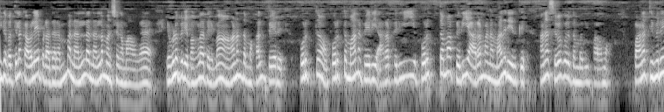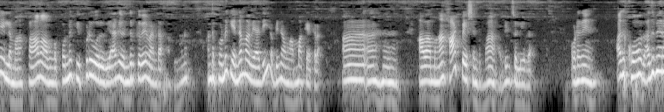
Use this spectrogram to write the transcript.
இதை பற்றிலாம் கவலையப்படாத ரொம்ப நல்ல நல்ல மனுஷங்கம்மா அவங்க. எவ்வளோ பெரிய பங்களா தெரியுமா? ஆனந்த மகால் பேர். பொருத்தம் பொருத்தமான பெரிய அரை பெரிய பொருத்தமாக பெரிய அரமனை மாதிரி இருக்குது ஆனால் சிவகுரு தம்பதி பாவம். பண திமிரே இல்லைம்மா. பாவம் அவங்க பொண்ணுக்கு இப்படி ஒரு வியாதி வந்திருக்கவே வேண்டாம். அப்படின்னு. அந்த பொண்ணுக்கு என்னம்மா வியாதி? அப்படின்னு அவங்க அம்மா கேட்குறான் அவம்மா ஹார்ட் பேஷண்ட்டுமா அப்படின்னு சொல்லிடுறேன் உடனே அது கோ அது வேற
